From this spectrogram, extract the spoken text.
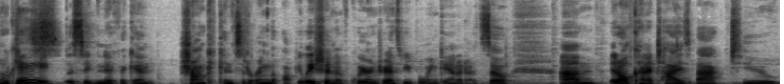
okay. is a significant chunk considering the population of queer and trans people in Canada. So um, it all kind of ties back to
